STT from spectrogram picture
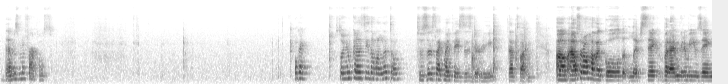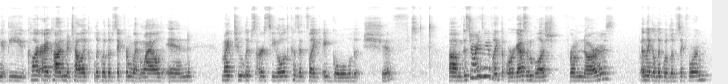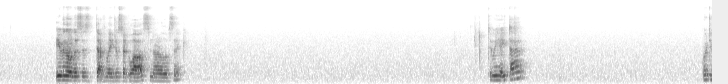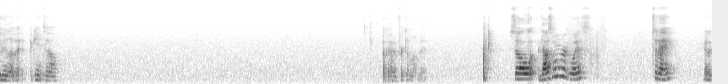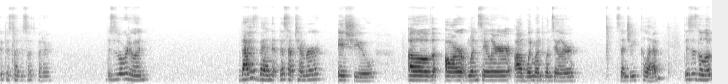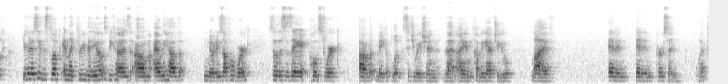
Them's my freckles. Okay, so you can see them a little. Just looks like my face is dirty. That's fine. Um, I also don't have a gold lipstick, but I'm going to be using the Color Icon Metallic Liquid Lipstick from Wet n Wild in My Two Lips Are Sealed because it's like a gold shift. Um, this reminds me of like the Orgasm Blush from NARS in like a liquid lipstick form. Even though this is definitely just a gloss, not a lipstick. Do we hate that? Or do we love it? I can't tell. I gotta freaking love it. So that's what we're working with today. Here, look at this side. This side's better. This is what we're doing. That has been the September issue of our One Sailor, um, One Month One Sailor Senshi collab. This is the look. You're going to see this look in like three videos because um, I only have no days off of work. So this is a post-work um, makeup look situation that I am coming at you live and in, and in person. What?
